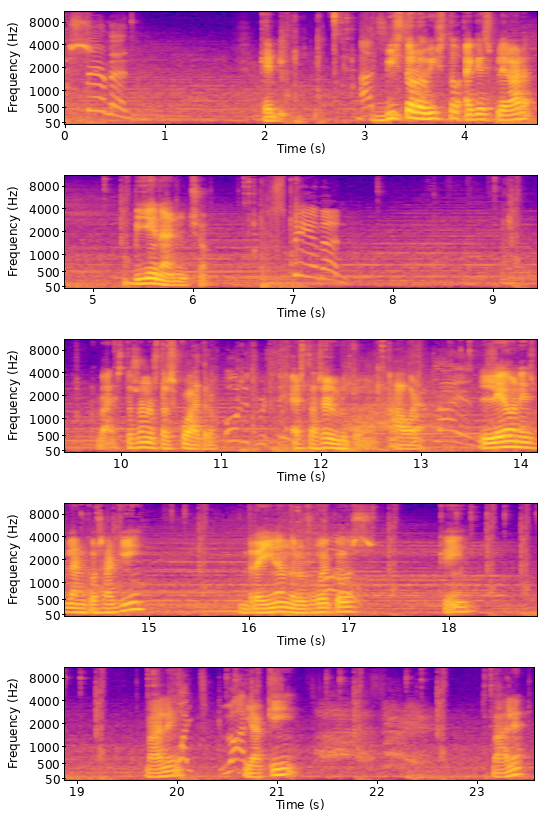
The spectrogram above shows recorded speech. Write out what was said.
es. Que visto lo visto, hay que desplegar bien ancho. Vale, estos son nuestras cuatro. Esto es el grupo Ahora, leones blancos aquí. Rellenando los huecos. Aquí. Vale. Y aquí. Vale.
